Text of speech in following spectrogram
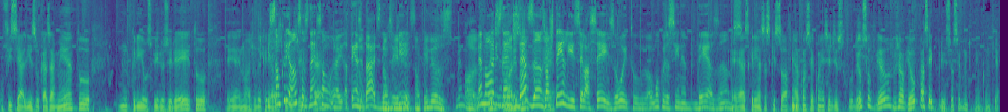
oficializa o casamento, não cria os filhos direito, é, não ajuda a criar E são crianças, né? É. São, é, tem as idades são deles aqui? São filhos menores. Menores, né? De menores, 10 anos. É. Acho que tem ali, sei lá, 6, 8, alguma coisa assim, né? 10 anos. É as crianças que sofrem a consequência disso tudo. Eu sou, eu já, eu passei por isso. Eu sei muito bem como que é.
